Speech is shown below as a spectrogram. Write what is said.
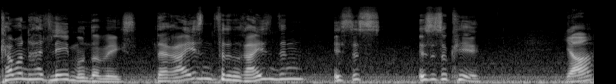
kann man halt leben unterwegs. Der Reisen, für den Reisenden ist es, ist es okay. Ja,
